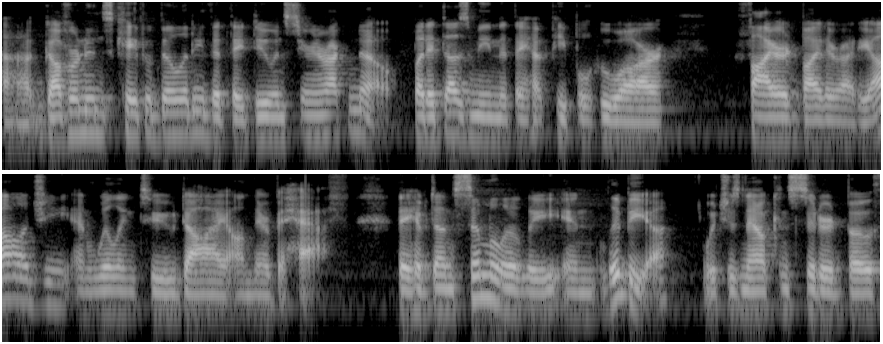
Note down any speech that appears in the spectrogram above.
uh, governance capability that they do in Syria and Iraq? No. But it does mean that they have people who are fired by their ideology and willing to die on their behalf. They have done similarly in Libya, which is now considered both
